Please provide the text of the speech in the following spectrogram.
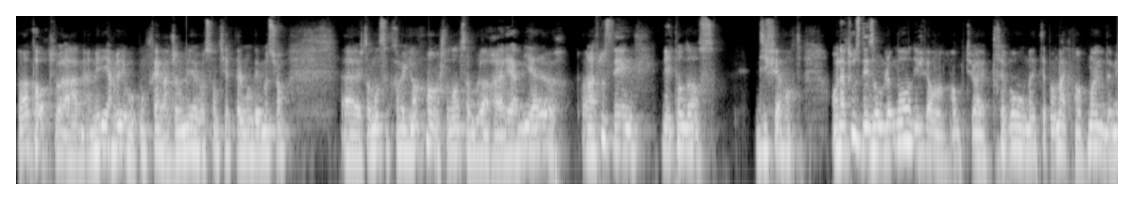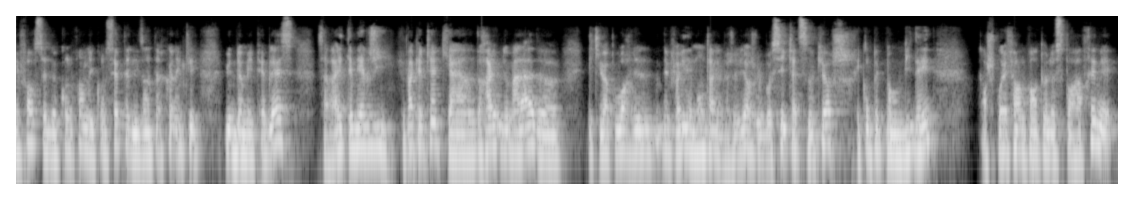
peu importe, à, m'énerver, au contraire, à jamais ressentir tellement d'émotions. Euh, j'ai tendance à travailler lentement, j'ai tendance à vouloir aller à mi à l'heure. On a tous des, des tendances différentes. On a tous des angles morts différents. tu vas être très bon en maths, en maths. Moi, une de mes forces, c'est de comprendre les concepts et de les interconnecter. Une de mes faiblesses, ça va être l'énergie. Je suis pas quelqu'un qui a un drive de malade euh, et qui va pouvoir déployer des montagnes. Je veux dire, je vais bosser 4-5 heures, je serai complètement vidé. Alors, je pourrais faire un peu de sport après, mais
